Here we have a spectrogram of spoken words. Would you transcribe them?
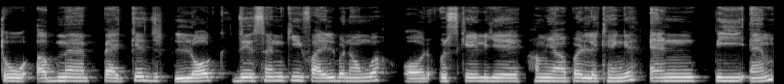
तो अब मैं पैकेज लॉक जेसन की फ़ाइल बनाऊँगा और उसके लिए हम यहाँ पर लिखेंगे N P M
